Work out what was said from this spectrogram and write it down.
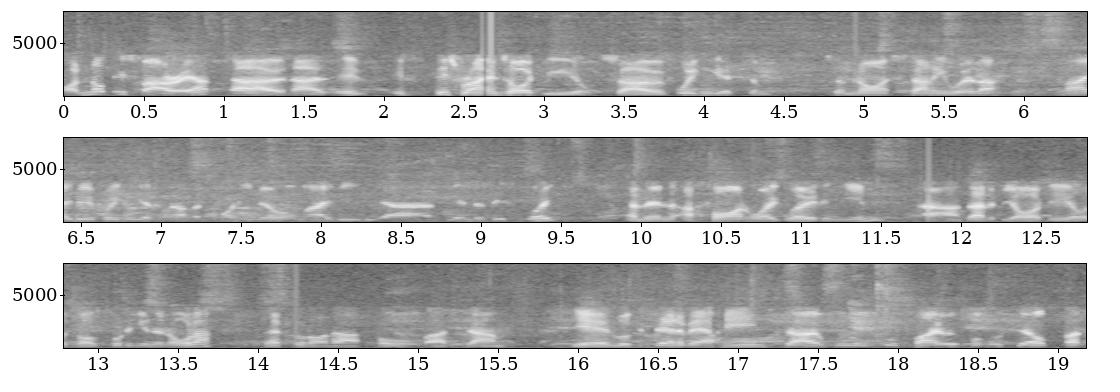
Oh, not this far out. No, no. If, if this rain's ideal, so if we can get some some nice sunny weather, maybe if we can get another 20 mil, maybe uh, at the end of this week, and then a fine week leading in, uh, that'd be ideal. If I was putting in an order, that's what I'd ask for. But um, yeah, look, it's out of our hands, so we'll, we'll play with what we've dealt. But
